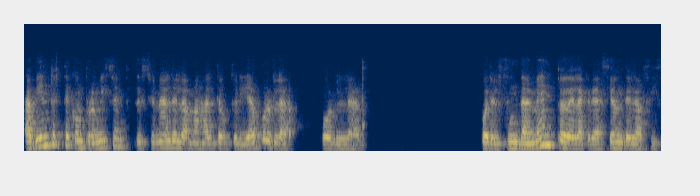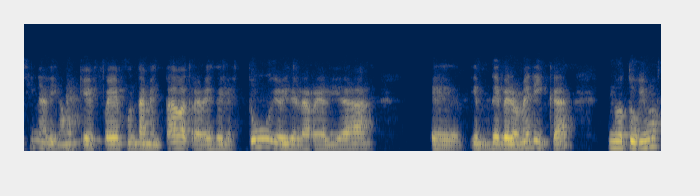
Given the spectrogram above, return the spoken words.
habiendo este compromiso institucional de la más alta autoridad por, la, por, la, por el fundamento de la creación de la oficina, digamos, que fue fundamentado a través del estudio y de la realidad eh, de Iberoamérica, no tuvimos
